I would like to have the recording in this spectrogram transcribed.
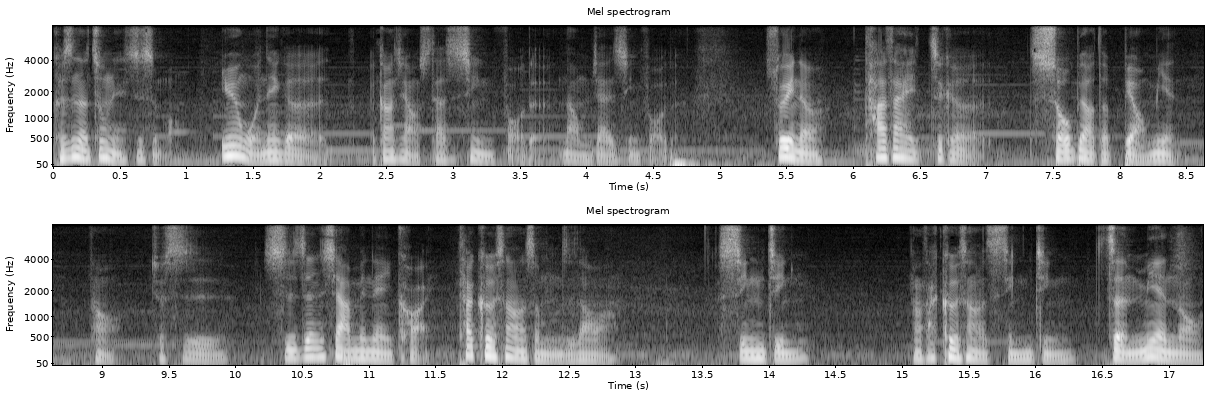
可是呢，重点是什么？因为我那个钢琴老师他是信佛的，那我们家是信佛的，所以呢，他在这个手表的表面，哦，就是时针下面那一块，他刻上了什么？你知道吗？心经。然后他刻上了心经，整面哦，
